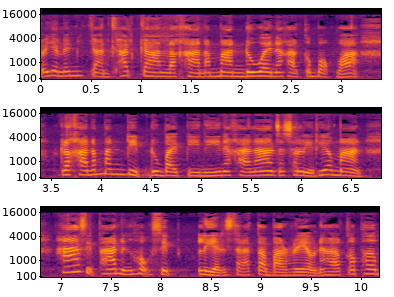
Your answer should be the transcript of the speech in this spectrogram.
ก็ยังได้มีการคาดการราคาน้ำมันด้วยนะคะ ก็บอกว่าราคาน้ำมันดิบดูไบปีนี้นะคะ น่าจะเฉลี่ยที่ประมาณ 55-60 เหรียญสหรัฐต่อบาร์เรลนะคะ ก็เพิ่ม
